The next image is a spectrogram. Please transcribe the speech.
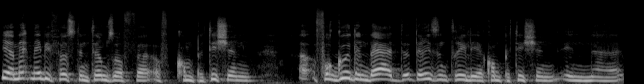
Yeah, maybe first in terms of, uh, of competition. Uh, for good and bad, there isn't really a competition in, uh,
